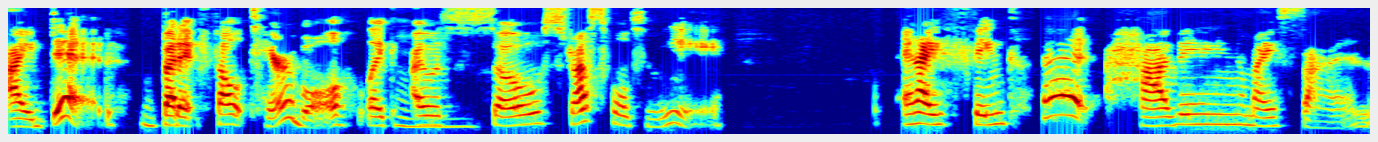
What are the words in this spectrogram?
I did, but it felt terrible. Like mm. I was mm. so stressful to me. And I think that having my son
